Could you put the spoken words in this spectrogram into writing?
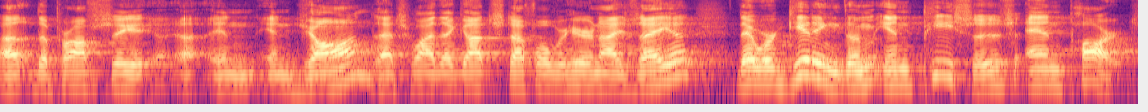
uh, the prophecy uh, in, in John. That's why they got stuff over here in Isaiah. They were getting them in pieces and parts.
